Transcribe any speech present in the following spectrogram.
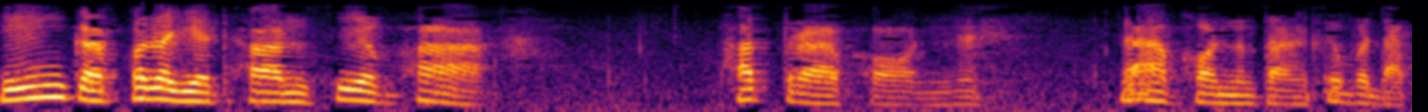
ถึงกับพระราชทานเสื้อผ้า พัตราพรนะและอาพรต่างๆเครื่องประดับ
